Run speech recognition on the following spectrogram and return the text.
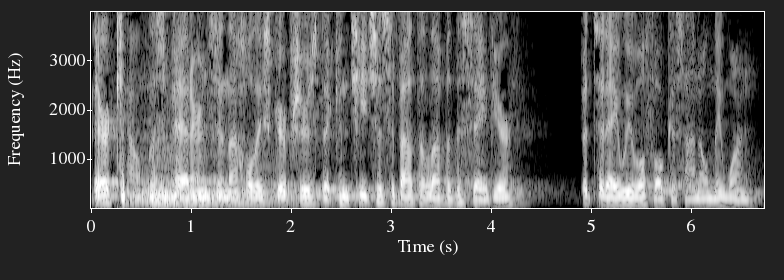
There are countless patterns in the Holy Scriptures that can teach us about the love of the Savior, but today we will focus on only one.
